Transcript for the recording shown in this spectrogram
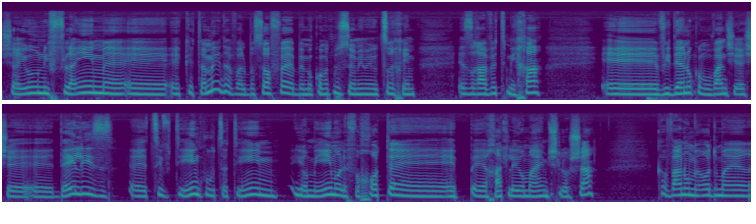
שהיו נפלאים אה, אה, כתמיד, אבל בסוף אה, במקומות מסוימים היו צריכים עזרה ותמיכה. אה, וידאנו כמובן שיש דייליז, אה, אה, צוותיים, קבוצתיים, יומיים, או לפחות אחת ליומיים שלושה. קבענו מאוד מהר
